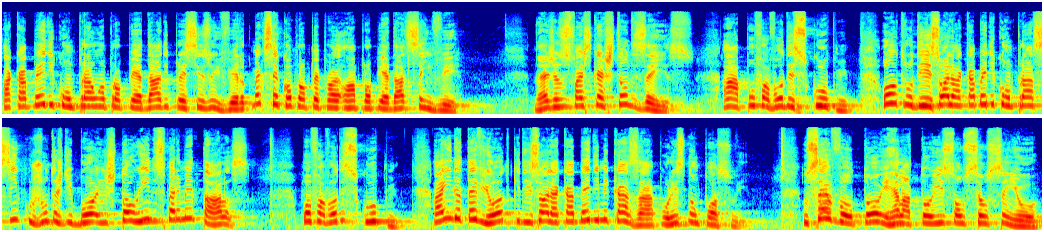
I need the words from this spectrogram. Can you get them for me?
acabei de comprar uma propriedade e preciso ir vê-la. Como é que você compra uma propriedade sem ver? Né? Jesus faz questão de dizer isso. Ah, por favor, desculpe-me. Outro disse: Olha, acabei de comprar cinco juntas de boi e estou indo experimentá-las. Por favor, desculpe-me. Ainda teve outro que disse: Olha, acabei de me casar, por isso não posso ir. O servo voltou e relatou isso ao seu senhor.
